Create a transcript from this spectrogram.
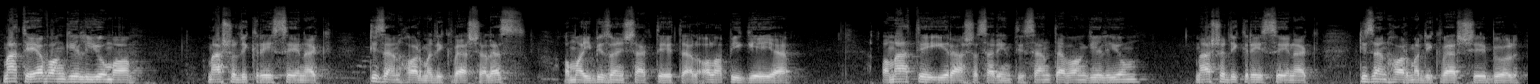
Máté evangéliuma második részének 13. verse lesz a mai bizonyságtétel alapigéje, a Máté írása szerinti Szent Evangélium, második részének 13. verséből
